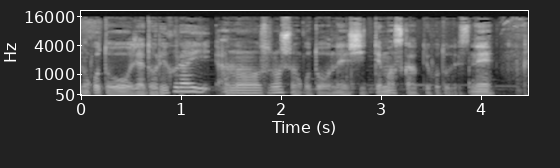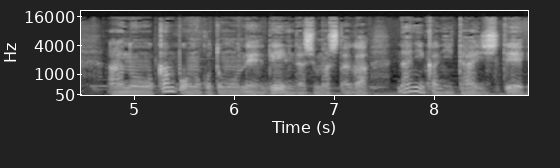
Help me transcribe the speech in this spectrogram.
のことを、じゃあどれくらい、あの、その人のことをね、知ってますかということですね。あの、漢方のこともね、例に出しましたが、何かに対して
